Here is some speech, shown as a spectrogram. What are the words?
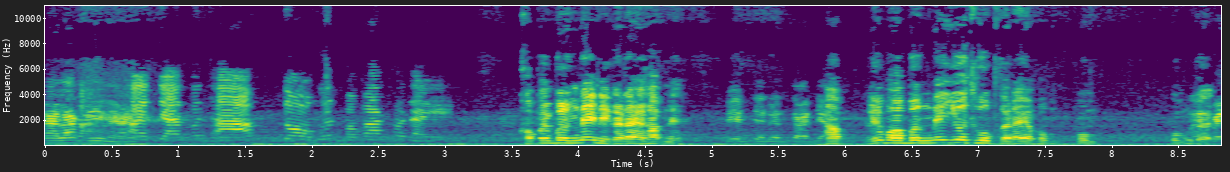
น่ารักดีนะอาจารย์มันถามจ่อเงินประมาณเท่าไหร่เขาไปเบิ้งได้นี่ก็ได้ครับเนี่ยเป็นเจริญการยาครับ หรือว่าเบิ้งใน YouTube ก็ได้ผมผมผมก็ไป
